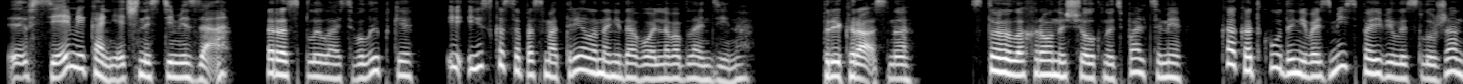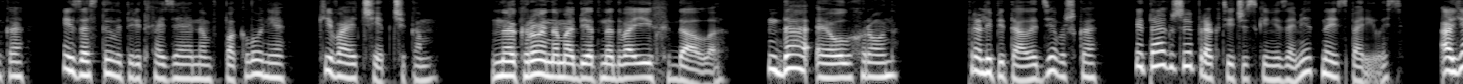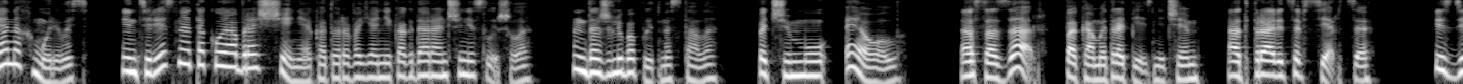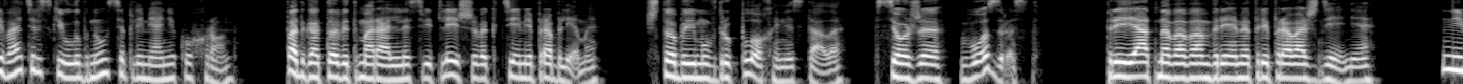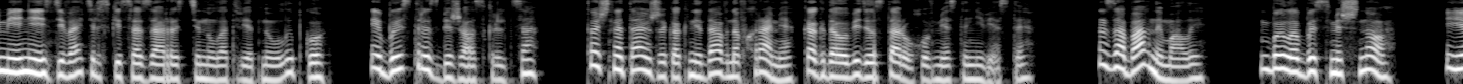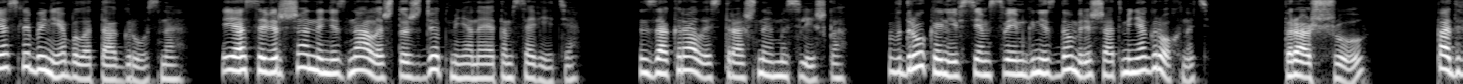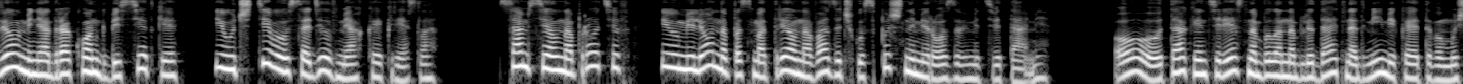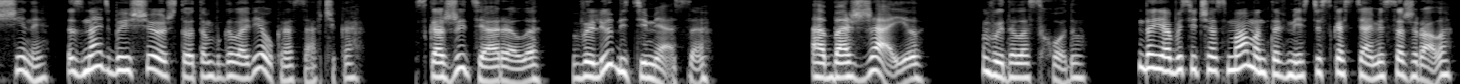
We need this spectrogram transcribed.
«Э, «Всеми конечностями за», — расплылась в улыбке и искоса посмотрела на недовольного блондина. «Прекрасно!» Стоило Хрону щелкнуть пальцами, как откуда ни возьмись появилась служанка и застыла перед хозяином в поклоне, кивая чепчиком. «Накрой нам обед на двоих, Далла». «Да, Эол Хрон», — пролепетала девушка, и также практически незаметно испарилась. А я нахмурилась. Интересное такое обращение, которого я никогда раньше не слышала. Даже любопытно стало. почему Эол? А Сазар, пока мы трапезничаем, отправится в сердце. Издевательски улыбнулся племяннику Хрон. Подготовит морально светлейшего к теме проблемы, чтобы ему вдруг плохо не стало. Все же возраст. Приятного вам времяпрепровождения. Не менее издевательски Сазар растянул ответную улыбку и быстро сбежал с крыльца, точно так же, как недавно в храме, когда увидел старуху вместо невесты. Забавный малый. Было бы смешно, если бы не было так грустно. Я совершенно не знала, что ждет меня на этом совете. Закралась страшная мыслишка. Вдруг они всем своим гнездом решат меня грохнуть. «Прошу», Подвел меня дракон к беседке и учтиво усадил в мягкое кресло. Сам сел напротив и умилённо посмотрел на вазочку с пышными розовыми цветами. О, так интересно было наблюдать над мимикой этого мужчины, знать бы еще, что там в голове у красавчика. «Скажите, Арелла, вы любите мясо?» «Обожаю!» — выдала сходу. «Да я бы сейчас мамонта вместе с костями сожрала.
